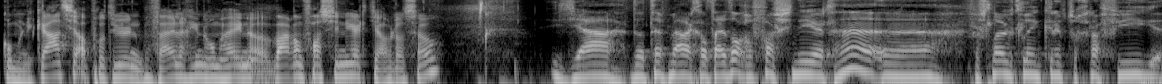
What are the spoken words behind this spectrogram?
communicatieapparatuur en de beveiliging eromheen. Waarom fascineert jou dat zo? Ja, dat heeft me eigenlijk altijd al gefascineerd. Hè? versleuteling, cryptografie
